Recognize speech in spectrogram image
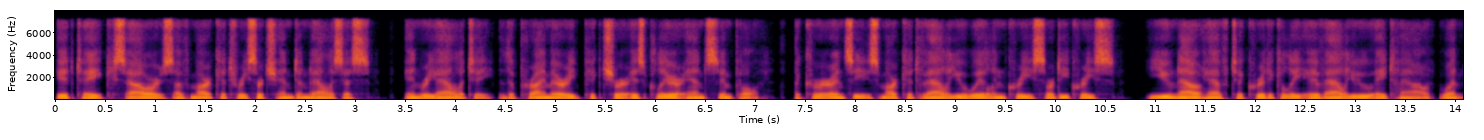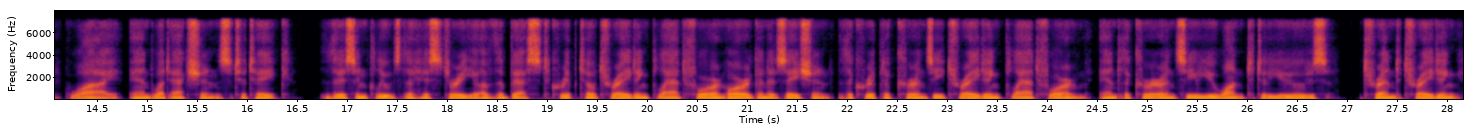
It takes hours of market research and analysis. In reality, the primary picture is clear and simple. A currency's market value will increase or decrease. You now have to critically evaluate how, when, why, and what actions to take. This includes the history of the best crypto trading platform organization, the cryptocurrency trading platform, and the currency you want to use. Trend trading.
